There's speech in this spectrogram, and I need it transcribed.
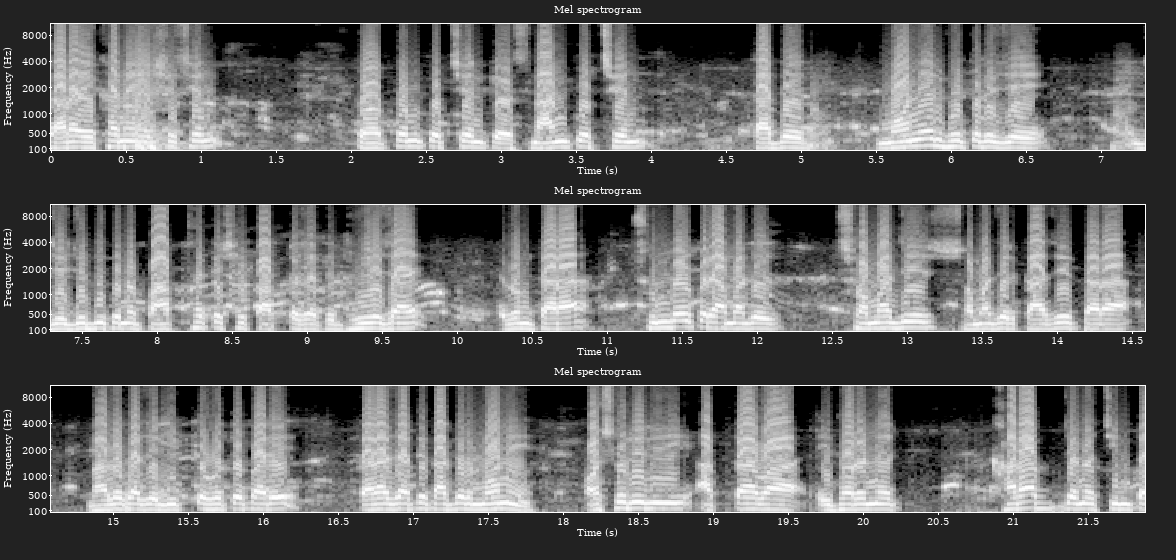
তারা এখানে এসেছেন, তর্পণ করছেন, কেউ স্নান করছেন। তাদের মনের ভেতরে যে যে যদি কোনো পাপ থাকে, সেই পাপটা যাতে ধুয়ে যায় এবং তারা সুন্দর করে আমাদের সমাজের সমাজের কাজে তারা ভালো কাজে লিপ্ত হতে পারে। তারা যাতে তাদের মনে অশরীরী আত্মা বা এই ধরনের খারাপ যেন চিন্তা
